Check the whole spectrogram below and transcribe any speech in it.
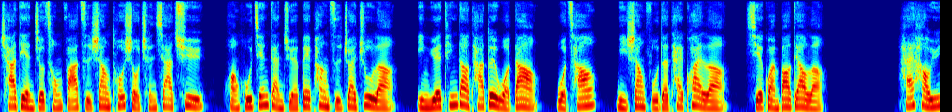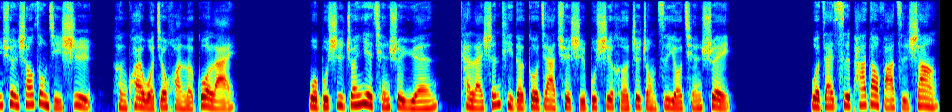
差点就从筏子上脱手沉下去。恍惚间，感觉被胖子拽住了，隐约听到他对我道：“我操，你上浮的太快了，血管爆掉了。”还好晕眩稍纵即逝，很快我就缓了过来。我不是专业潜水员，看来身体的构架确实不适合这种自由潜水。我再次趴到筏子上，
